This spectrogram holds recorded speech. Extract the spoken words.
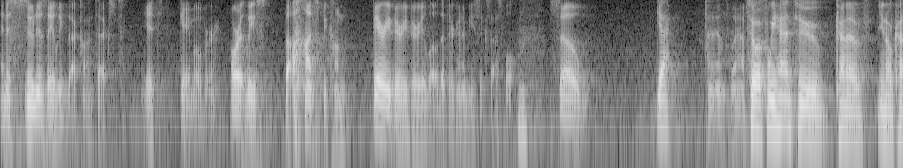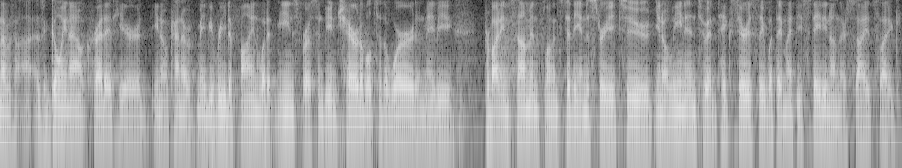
and as soon as they leave that context, it's game over, or at least the odds become very, very, very low that they're going to be successful. Mm. So, yeah, I what happens. So if we had to kind of, you know, kind of uh, as a going out credit here, you know, kind of maybe redefine what it means for us and being charitable to the word and maybe providing some influence to the industry to, you know, lean into it and take seriously what they might be stating on their sites, like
